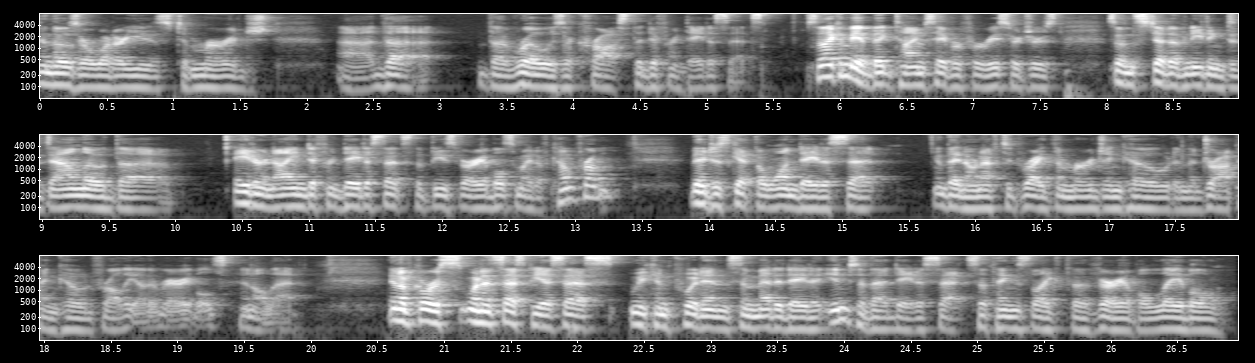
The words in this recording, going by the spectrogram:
And those are what are used to merge uh, the, the rows across the different data sets. So that can be a big time saver for researchers. So instead of needing to download the eight or nine different data sets that these variables might have come from, they just get the one data set and they don't have to write the merging code and the dropping code for all the other variables and all that. And of course, when it's SPSS, we can put in some metadata into that data set. So things like the variable label,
